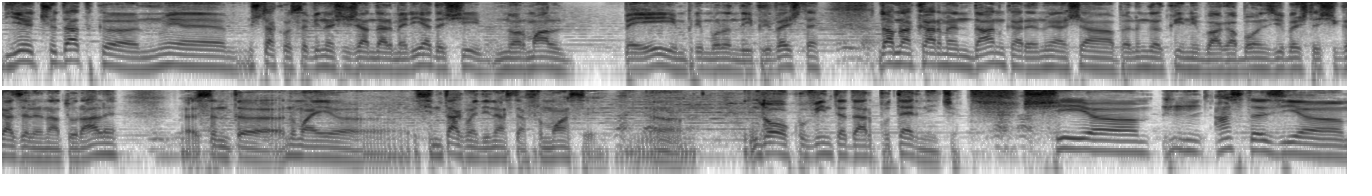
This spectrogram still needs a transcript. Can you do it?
uh, e ciudat că nu e, nu știu dacă o să vină și jandarmeria, deși normal pe ei, în primul rând, îi privește. Doamna Carmen Dan, care nu e așa, pe lângă câinii vagabonzi, iubește și gazele naturale. Uh, Sunt uh, numai uh, sintagme din astea frumoase. Uh, două cuvinte, dar puternice. Și uh, astăzi... Uh,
